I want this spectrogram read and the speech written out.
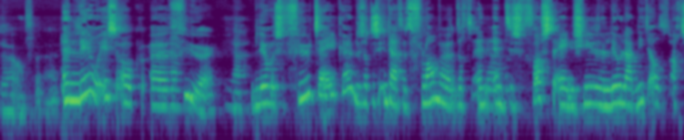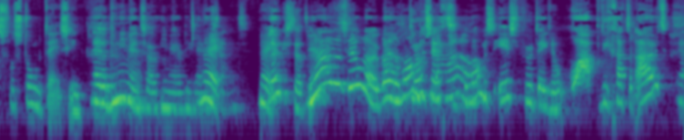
Of, uh, en leeuw is ook uh, Ja. vuur. ja. De leeuw is een vuurteken, dus dat is inderdaad het vlammen. Dat, en, Ja. en het is vaste energie. De leeuw laat niet altijd achter van stom meteen zien. Nee, dat doen die mensen ook niet meer op die leeftijd. Nee. Leuk is dat, hè? Ja, dat is heel leuk. Bij dat ram is echt, de ram is het eerste vuurteken. Wap, die gaat eruit.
